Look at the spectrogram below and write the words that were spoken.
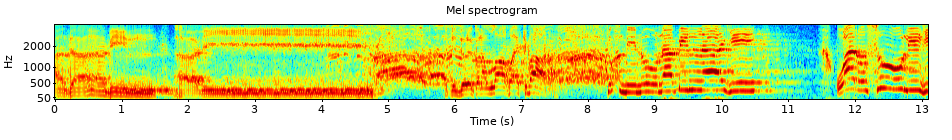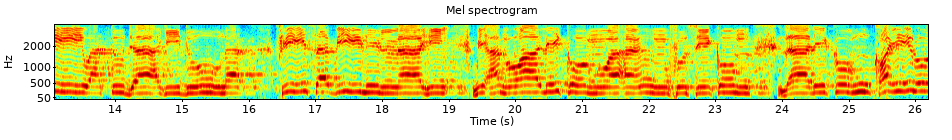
আযাবিন আলী জোরে কোন আল্লাহ একবার তুমিনুনা বিল্লাহি ورسوله وتجاهدون في سبيل الله بأموالكم وأنفسكم ذلكم خير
